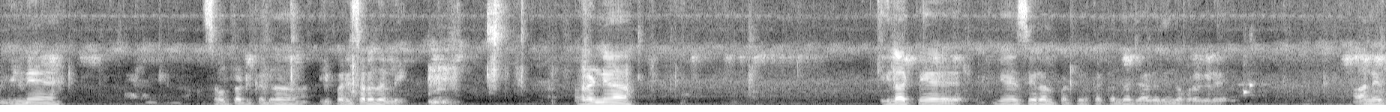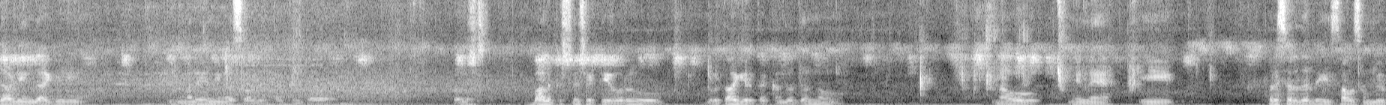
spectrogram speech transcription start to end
ನಿನ್ನೆ ಸೌತ್ ಆಫ್ರಿಕಾದ ಈ ಪರಿಸರದಲ್ಲಿ ಅರಣ್ಯ ಇಲಾಖೆಗೆ ಸೇರಲ್ಪಟ್ಟಿರ್ತಕ್ಕಂಥ ಜಾಗದಿಂದ ಹೊರಗಡೆ ಆನೆ ದಾಳಿಯಿಂದಾಗಿ ಈ ಮನೆಯ ನಿವಾಸವಾಗಿರ್ತಕ್ಕಂಥ ಬಾಲಕೃಷ್ಣ ಶೆಟ್ಟಿಯವರು ಮೃತ ಆಗಿರತಕ್ಕಂಥದ್ದನ್ನು ನಾವು ನಿನ್ನೆ ಈ ಪರಿಸರದಲ್ಲಿ ಸಾವು ಸಂಭವ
